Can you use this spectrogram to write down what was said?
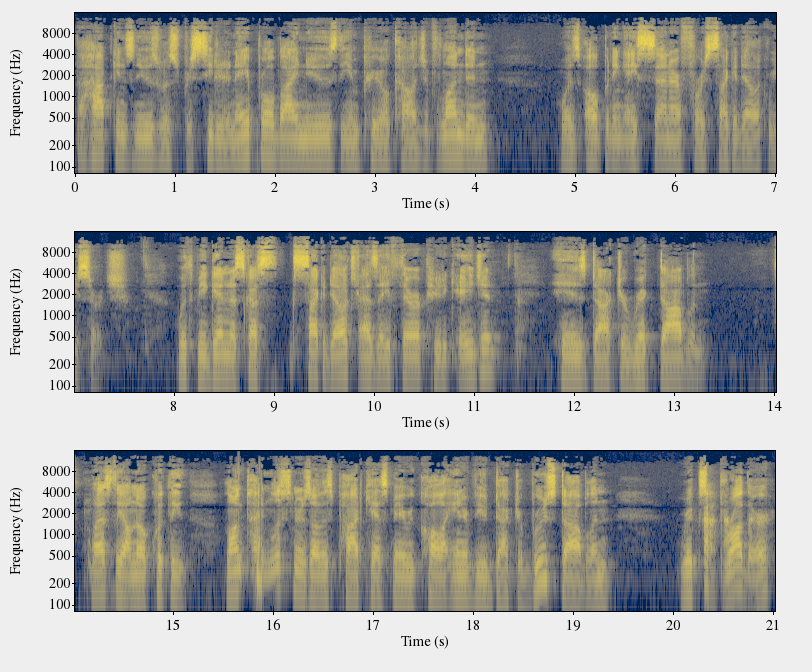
the Hopkins news was preceded in April by news the Imperial College of London was opening a center for psychedelic research. With me again to discuss psychedelics as a therapeutic agent is Dr. Rick Doblin. Lastly, I'll note quickly, longtime listeners of this podcast may recall I interviewed Dr. Bruce Doblin, Rick's ah. brother,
